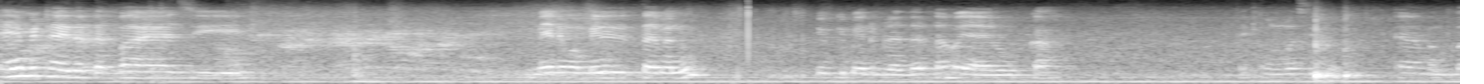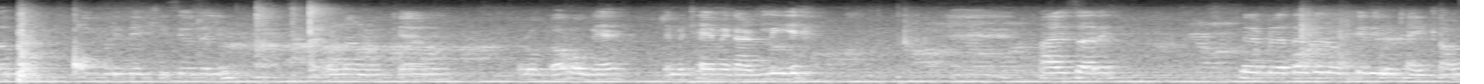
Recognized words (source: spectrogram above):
ਇਹ ਮਿਠਾਈ ਦਾ ਡੱਬਾ ਹੈ ਜੀ। ਮੇਰੇ ਮੰਮੀ ਨੇ ਦਿੱਤਾ ਮੈਨੂੰ, ਕਿਉਂਕਿ ਮੇਰੇ ਬ੍ਰਦਰ ਦਾ ਹੋਇਆ ਹੈ ਰੋਕਾ। ਤੇ ਹੁਣ ਅਸੀਂ ਇਹ ਮਤਲਬ ਕਿ ਕੁੜੀ ਦੇਖੀ ਸੀ ਉਹਦੇ ਲਈ ਉਹਨਾਂ ਨੂੰ ਕਿਹਾ ਉਹਨੂੰ ਰੋਕਾ ਹੋ ਗਿਆ ਤੇ ਮਿਠਾਈ ਮੈਂ ਕੱਢ ਲਈ ਹੈ। ਹਾਲ ਸਾਰੇ। ਮੇਰੇ ਬ੍ਰਦਰ ਦੇ ਰੋਕੇ ਦੀ ਮਿਠਾਈ ਖਾਓ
